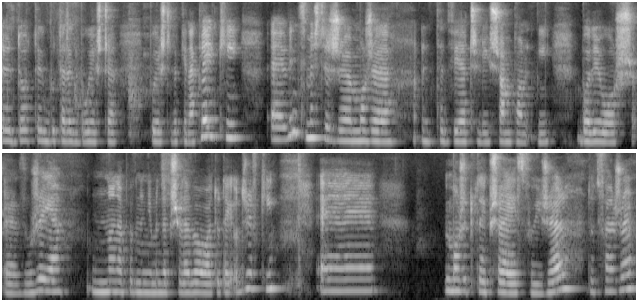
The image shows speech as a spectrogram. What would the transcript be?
y, do tych butelek były jeszcze, były jeszcze takie naklejki, e, więc myślę, że może te dwie, czyli szampon i body wash e, zużyję. No na pewno nie będę przelewała tutaj odżywki. E, może tutaj przeleję swój żel do twarzy,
